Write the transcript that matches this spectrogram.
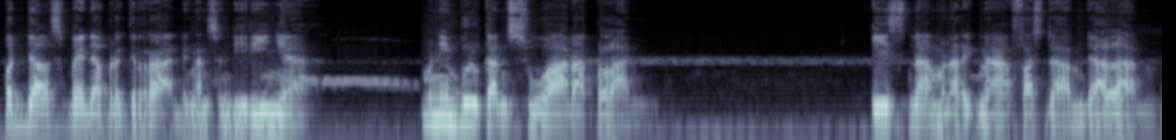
pedal sepeda bergerak dengan sendirinya, menimbulkan suara pelan. Isna menarik nafas dalam-dalam.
